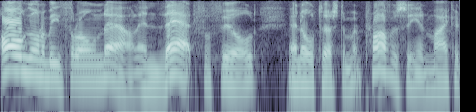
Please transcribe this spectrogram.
all going to be thrown down and that fulfilled an Old Testament prophecy in Micah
